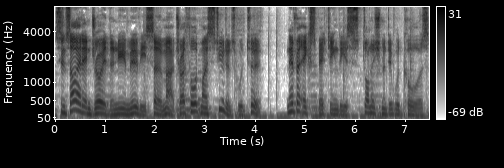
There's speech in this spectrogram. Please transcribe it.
Since I had enjoyed the new movie so much, I thought my students would too, never expecting the astonishment it would cause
